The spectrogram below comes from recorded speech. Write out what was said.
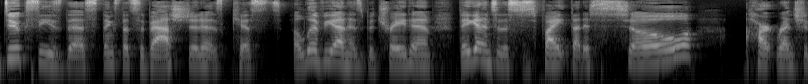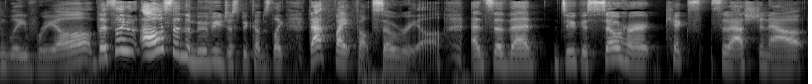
Duke sees this, thinks that Sebastian has kissed Olivia and has betrayed him. They get into this fight that is so heart wrenchingly real. That's like all of a sudden the movie just becomes like that fight felt so real. And so then Duke is so hurt, kicks Sebastian out.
